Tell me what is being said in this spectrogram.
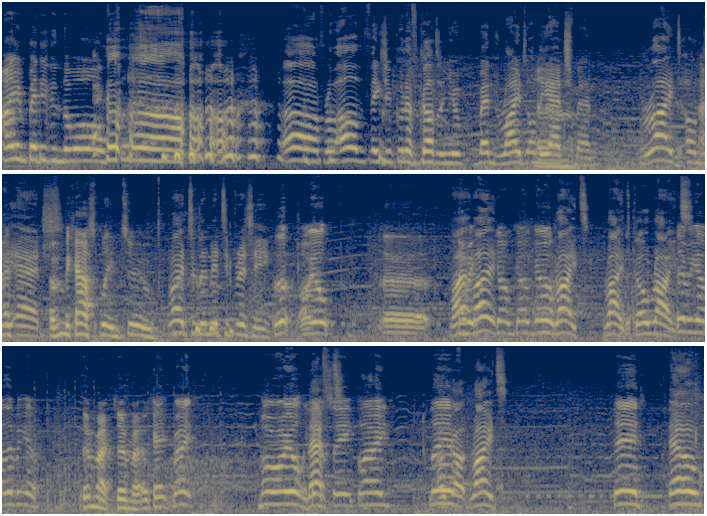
I embedded in the wall. oh, oh, from all the things you could have gotten, you went right on the Uh. edge, man. Right on the I, edge. I think my car split in two. Right to the nitty gritty. Uh, oil. Uh, Right, right. Go, go, go. Right, right, go right. There we go. There we go. Turn right. Turn right. Okay. Right. More oil. Left. see. Glide. Oh Left. god, right. Dead. No.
